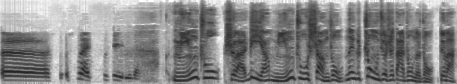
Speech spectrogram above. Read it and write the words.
呃四 S 店的。明珠是吧？溧阳明珠上众，那个众就是大众的众，对吧？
